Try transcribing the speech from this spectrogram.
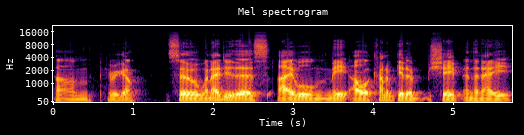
Um, here we go. So when I do this, I will make, I'll kind of get a shape and then I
